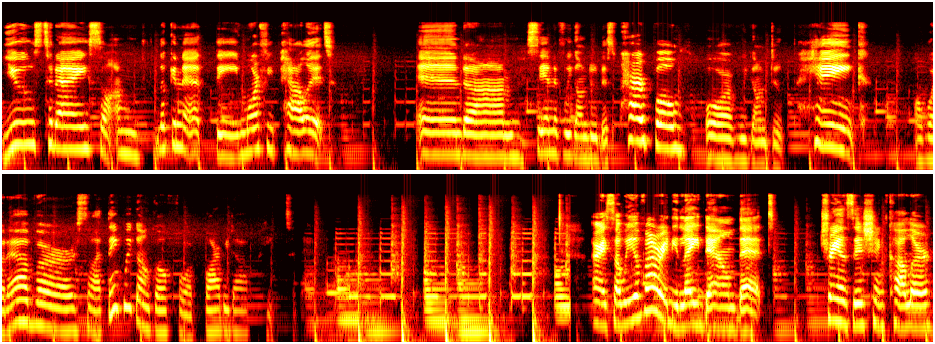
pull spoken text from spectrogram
use today. So I'm looking at the Morphe palette and um, seeing if we're going to do this purple or if we're going to do pink or whatever. So I think we're going to go for a Barbie doll pink today. Right, so we have already laid down that transition color,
